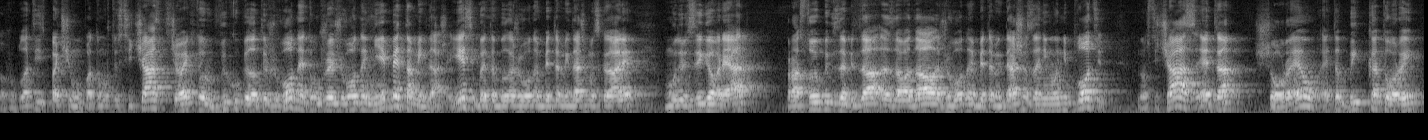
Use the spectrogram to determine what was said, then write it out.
Должен платить. Почему? Потому что сейчас человек, который выкупил это животное, это уже животное не бета-мигдаша. Если бы это было животное бета-мигдаша, мы сказали, мудрецы говорят, простой бык заводал животное бета-мигдаша, за него не платит. Но сейчас это шореу, это бык, который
